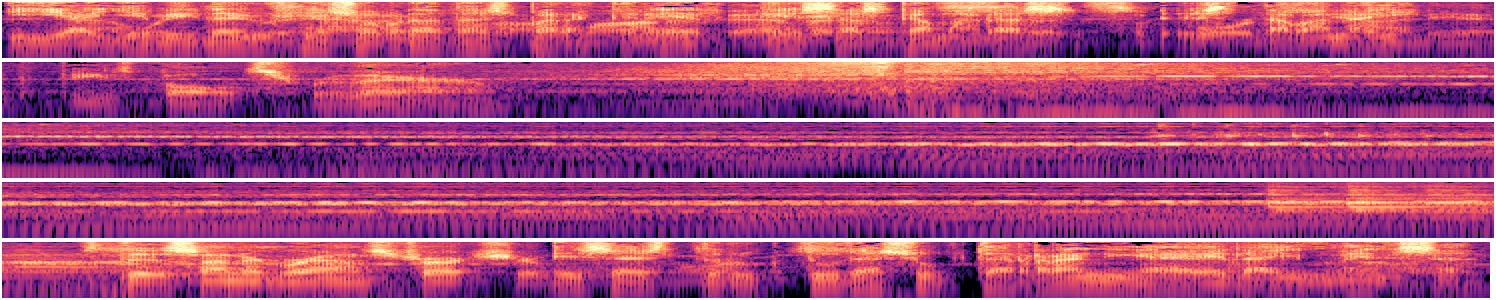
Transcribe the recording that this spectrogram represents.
Y hay evidencias sobradas para creer que esas cámaras estaban ahí. Esa estructura subterránea era inmensa.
